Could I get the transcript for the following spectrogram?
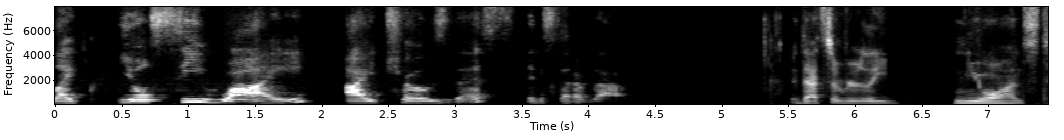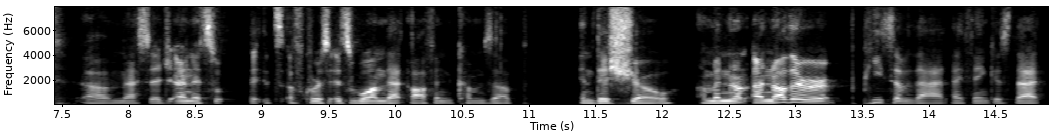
like you'll see why I chose this instead of that. That's a really nuanced uh, message, and it's it's of course it's one that often comes up in this show. I mean, another piece of that I think is that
